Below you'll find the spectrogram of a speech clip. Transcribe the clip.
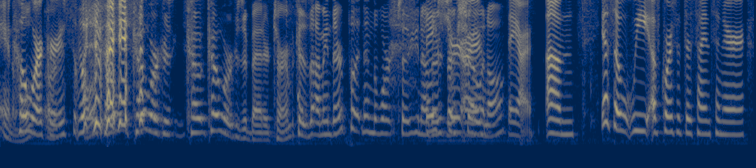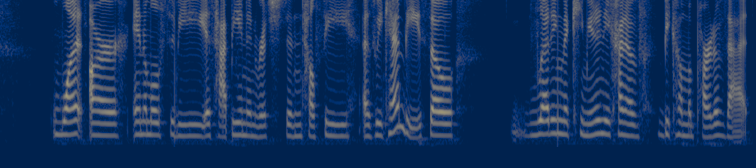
Animals coworkers. Or, well, co- coworkers. Co- coworkers are a better term because I mean they're putting in the work too. You know, they they're, sure they're showing are. off. They are. Um, yeah. So we, of course, at the science center, want our animals to be as happy and enriched and healthy as we can be. So letting the community kind of become a part of that.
